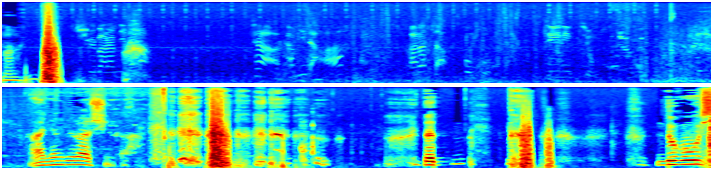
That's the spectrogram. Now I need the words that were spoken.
망- 안녕들 하신가. 나, 누구 혹시.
